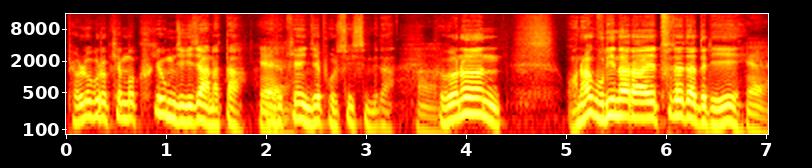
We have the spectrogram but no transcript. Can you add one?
별로 그렇게 뭐 크게 움직이지 않았다. 예. 이렇게 이제 볼 수 있습니다. 어. 그거는 워낙 우리나라의 투자자들이 예.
